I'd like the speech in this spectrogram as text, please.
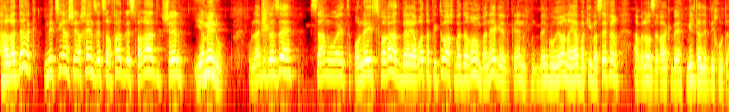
הרד"ק מציע שאכן זה צרפת וספרד של ימינו. אולי בגלל זה שמו את עולי ספרד בעיירות הפיתוח בדרום, בנגב, כן? בן גוריון היה בקיא בספר, אבל לא, זה רק במילתא דבדיחותא.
